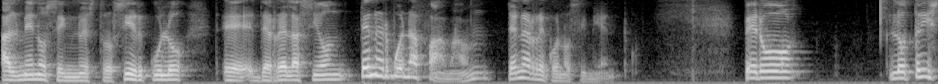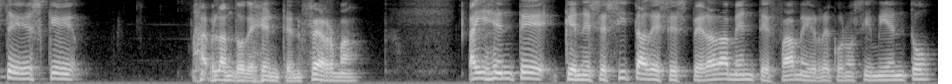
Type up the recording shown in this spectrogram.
al menos en nuestro círculo eh, de relación, tener buena fama, tener reconocimiento. Pero lo triste es que, hablando de gente enferma, hay gente que necesita desesperadamente fama y reconocimiento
